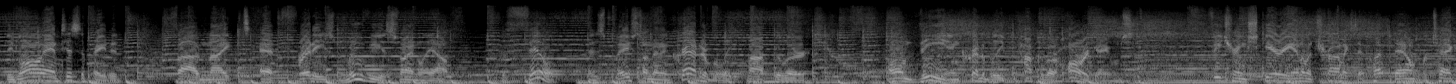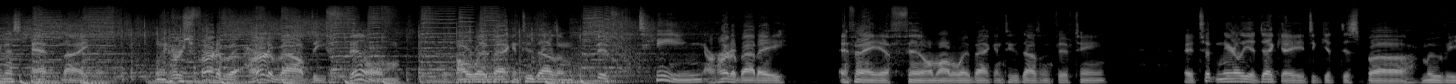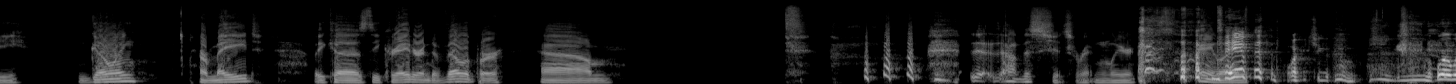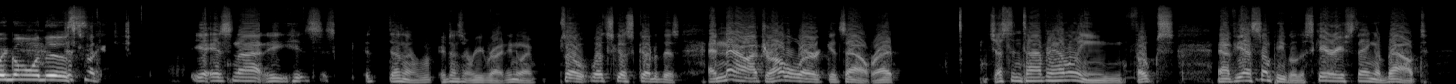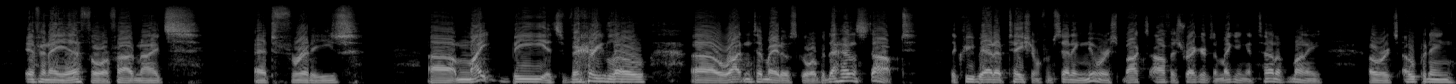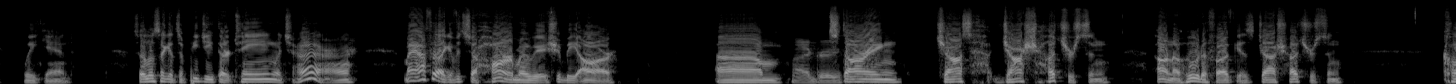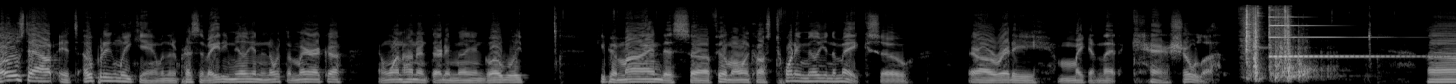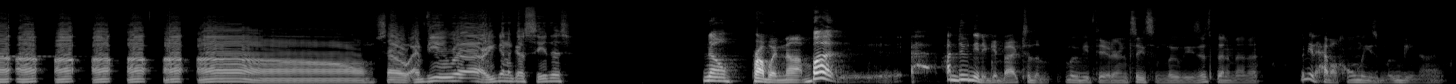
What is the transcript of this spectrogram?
the long anticipated Five Nights at Freddy's movie is finally out. The film is based on an incredibly popular, on the incredibly popular horror games, featuring scary animatronics that hunt down protagonists at night. When we first heard about, heard about the film all the way back in 2015, or heard about a FNAF film all the way back in 2015. It took nearly a decade to get this uh, movie going or made because the creator and developer. Um, oh, this shit's written weird. Anyway. Damn it! Where'd you? Where are we going with This yeah, it's not. It's, it's, it doesn't. It doesn't read right. Anyway, so let's just go to this. And now, after all the work, it's out right, just in time for Halloween, folks. Now, if you ask some people, the scariest thing about FNAF or Five Nights at Freddy's uh, might be its very low uh, Rotten Tomato score, but that hasn't stopped the creepy adaptation from setting numerous box office records and making a ton of money over its opening weekend. So it looks like it's a PG 13, which, uh, man, I feel like if it's a horror movie, it should be R. Um, I agree. starring Josh Josh Hutcherson. I don't know who the fuck is Josh Hutcherson. Closed out its opening weekend with an impressive 80 million in North America and 130 million globally. Keep in mind this uh, film only cost 20 million to make, so they're already making that cashola. Uh, uh, uh, uh, uh, uh, uh. So, have you? Uh, are you gonna go see this? No, probably not. But uh, I do need to get back to the movie theater and see some movies. It's been a minute. We need to have a homies movie night.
